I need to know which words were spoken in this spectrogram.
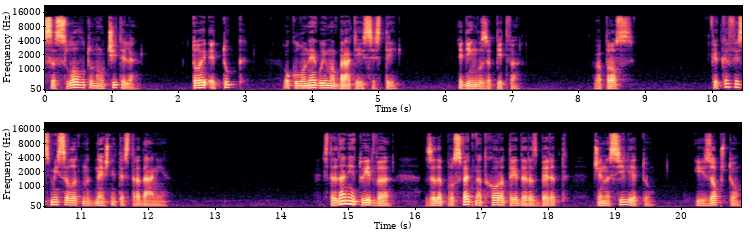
с словото на учителя? Той е тук. Около него има братя и сестри. Един го запитва. Въпрос. Какъв е смисълът на днешните страдания? Страданието идва, за да просветнат хората и да разберат, че насилието и изобщо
